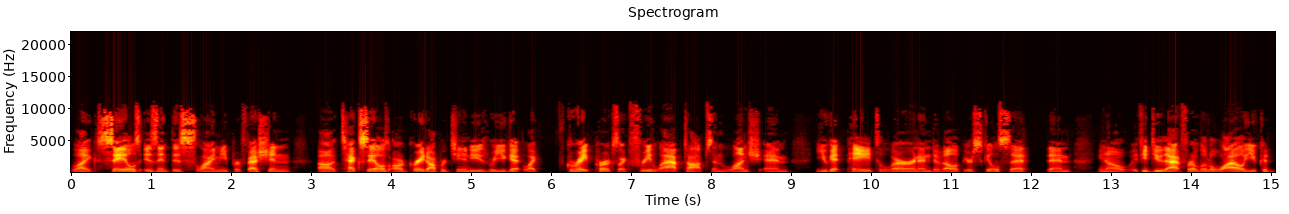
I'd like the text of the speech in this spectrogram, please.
like sales isn't this slimy profession. Uh, tech sales are great opportunities where you get like great perks like free laptops and lunch and you get paid to learn and develop your skill set and you know if you do that for a little while you could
